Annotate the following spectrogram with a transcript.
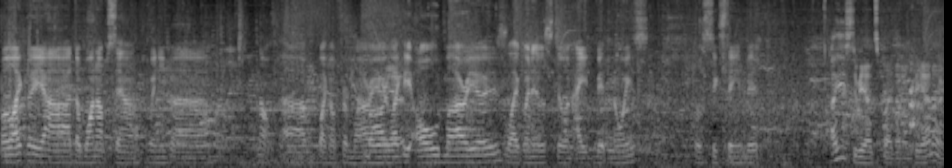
Or like the uh, the one up sound when you uh, not uh, like from Mario, Mario. like the old Mario's, like when it was still an 8-bit noise or 16-bit. I used to be able to play that on piano.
